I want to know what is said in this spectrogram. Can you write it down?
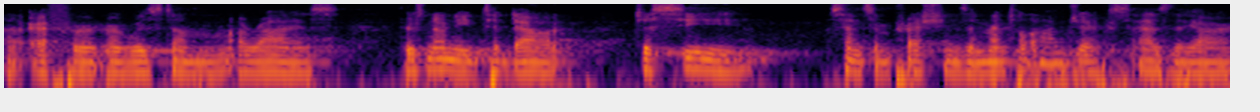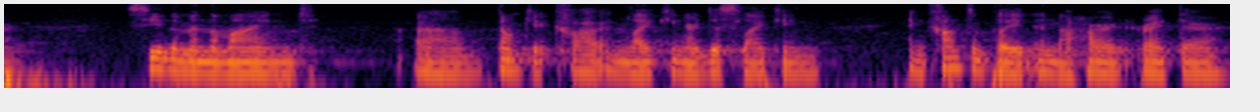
uh, effort or wisdom arise, there's no need to doubt. Just see sense impressions and mental objects as they are. See them in the mind. Um, don't get caught in liking or disliking. And contemplate in the heart right there.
